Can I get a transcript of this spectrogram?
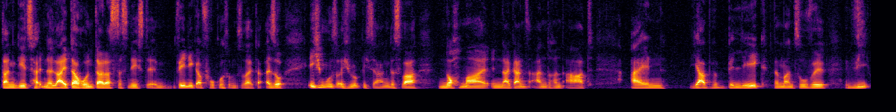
dann geht es halt eine Leiter runter, dass das nächste im weniger Fokus und so weiter. Also ich muss euch wirklich sagen, das war nochmal in einer ganz anderen Art ein ja, Beleg, wenn man so will, wie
